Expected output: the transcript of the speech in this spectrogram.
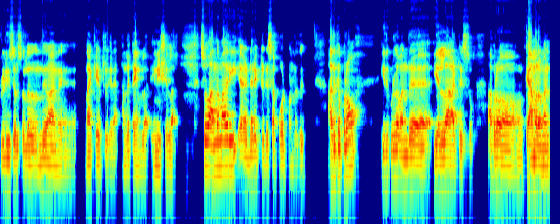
ப்ரொடியூசர் சொல்றது வந்து நான் நான் கேட்டிருக்கிறேன் அந்த டைம்ல இனிஷியலா ஸோ அந்த மாதிரி டைரக்டருக்கு சப்போர்ட் பண்ணுறது அதுக்கப்புறம் இதுக்குள்ள வந்த எல்லா ஆர்டிஸ்டும் அப்புறம் கேமராமேன்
